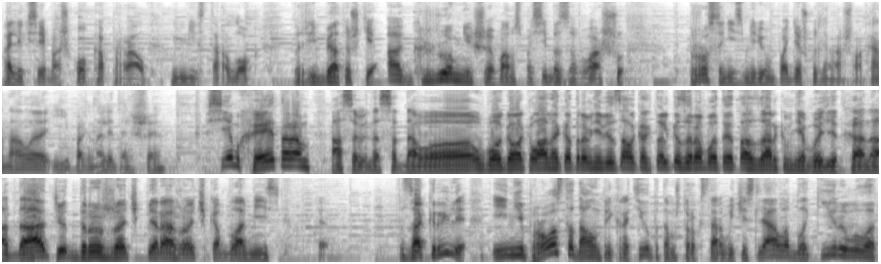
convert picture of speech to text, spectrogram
Алексей Башко, Капрал, Мистер Лок. Ребятушки, огромнейшее вам спасибо за вашу просто неизмеримую поддержку для нашего канала. И погнали дальше. Всем хейтерам, особенно с одного убогого клана, который мне вязал, как только заработает азарк, мне будет хана. Да, чуть дружочек, пирожочек, обломись закрыли. И не просто, да, он прекратил, потому что Rockstar вычисляла, блокировала.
